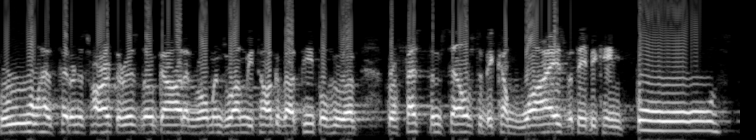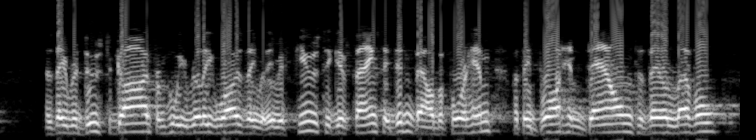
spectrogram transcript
fool has said in his heart, There is no God. In Romans 1, we talk about people who have professed themselves to become wise, but they became fools. As they reduced God from who He really was, they, they refused to give thanks. They didn't bow before Him, but they brought Him down to their level.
